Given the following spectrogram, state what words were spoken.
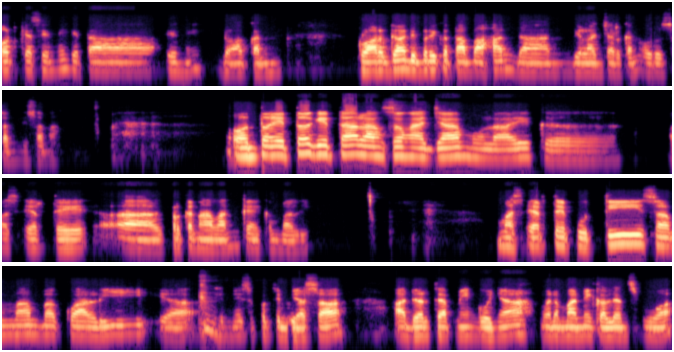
podcast ini kita ini doakan keluarga diberi ketabahan dan dilancarkan urusan di sana. Untuk itu kita langsung aja mulai ke Mas RT uh, perkenalan kayak kembali. Mas RT Putih sama Mbak Kuali ya ini seperti biasa ada tiap minggunya menemani kalian semua.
